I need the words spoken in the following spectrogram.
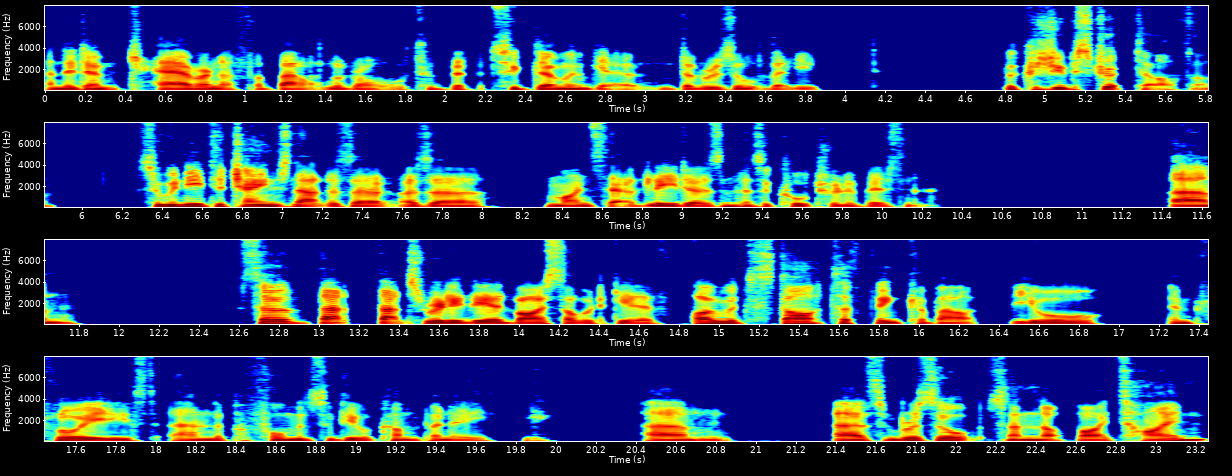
and they don't care enough about the role to to go and get the result that you because you've stripped it of them. So we need to change that as a as a mindset of leaders and as a culture in a business. Um, so that that's really the advice I would give. I would start to think about your employees and the performance of your company um, as results and not by time.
